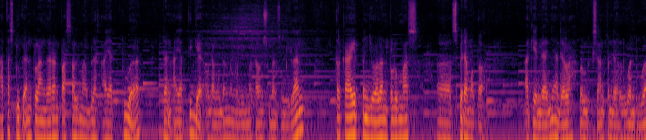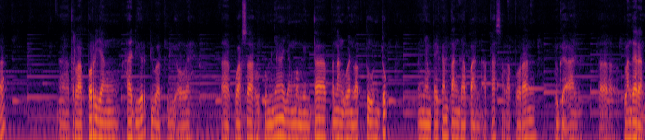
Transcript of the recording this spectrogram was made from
atas dugaan pelanggaran pasal 15 ayat 2 dan ayat 3 Undang-Undang Nomor 5 Tahun 99 terkait penjualan pelumas uh, sepeda motor. Agendanya adalah pemeriksaan pendahuluan dua uh, terlapor yang hadir diwakili oleh uh, kuasa hukumnya yang meminta penangguhan waktu untuk menyampaikan tanggapan atas laporan dugaan uh, pelanggaran.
